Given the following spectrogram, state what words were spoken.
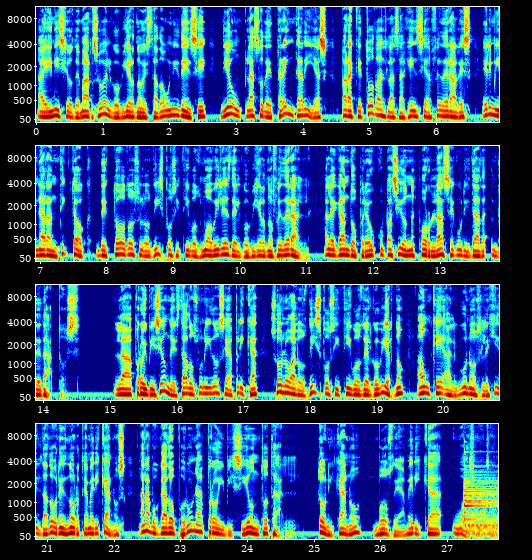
A inicios de marzo, el gobierno estadounidense dio un plazo de 30 días para que todas las agencias federales eliminaran TikTok de todos los dispositivos móviles del gobierno federal, alegando preocupación por la seguridad de datos. La prohibición de Estados Unidos se aplica solo a los dispositivos del gobierno, aunque algunos legisladores norteamericanos han abogado por una prohibición total. Tony Cano, Voz de América, Washington.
